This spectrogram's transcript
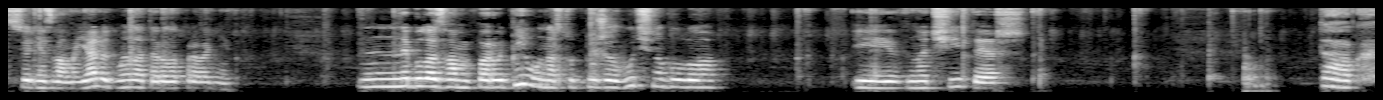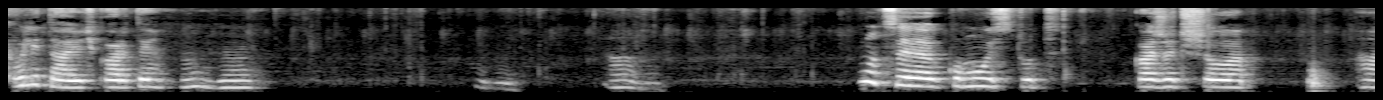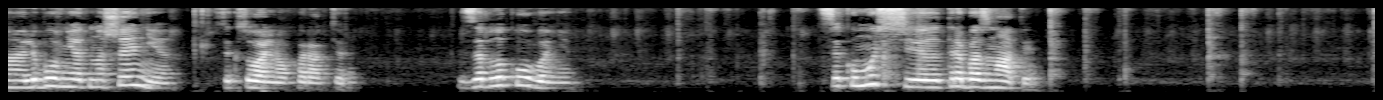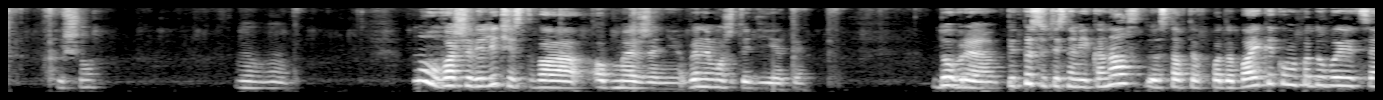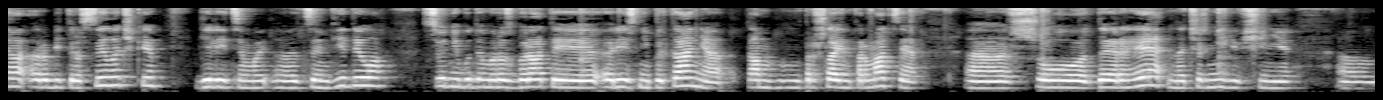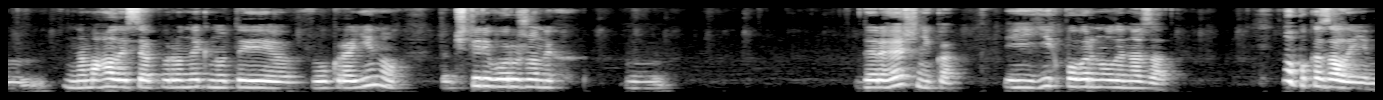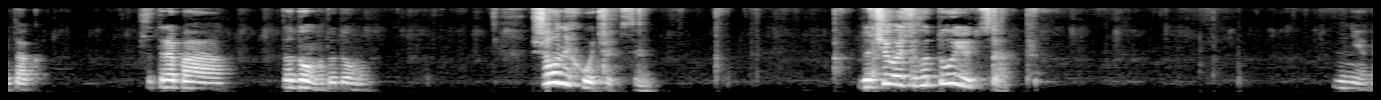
Сьогодні з вами я, Людмила Таролог-Проводник. Не було з вами пару днів, у нас тут дуже гучно було. І вночі теж. Так, вилітають карти. Угу. Ага. Ну, це комусь тут кажуть, що а, любовні отношения сексуального характеру заблоковані. Це комусь е, треба знати. І що? Угу. Ну, ваше величество обмежені, ви не можете діяти. Добре, підписуйтесь на мій канал, ставте вподобайки, кому подобається, робіть розсилочки, діліться е, цим відео. Сьогодні будемо розбирати різні питання. Там м, прийшла інформація, е, що ДРГ на Чернігівщині ем, намагалися проникнути в Україну. Чотири вооружених ДРГшника і їх повернули назад. Ну, показали їм так, що треба додому, додому. Що вони хочуть цим? До чогось готуються? Ні.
